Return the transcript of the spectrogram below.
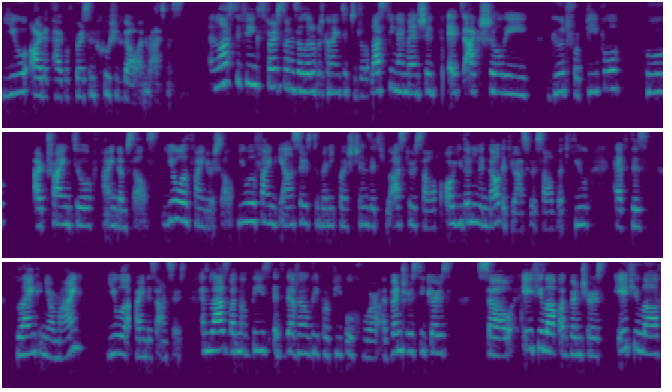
you are the type of person who should go on Erasmus. And last two things, first one is a little bit connected to the last thing I mentioned. It's actually good for people who are trying to find themselves. You will find yourself. You will find the answers to many questions that you ask yourself, or you don't even know that you ask yourself, but you have this blank in your mind. You will find these answers. And last but not least, it's definitely for people who are adventure seekers, so if you love adventures, if you love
